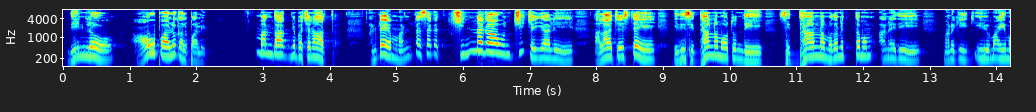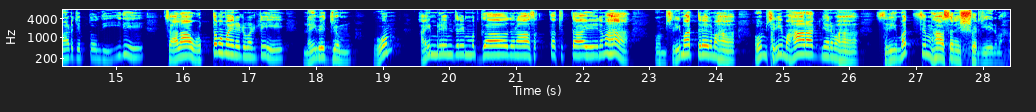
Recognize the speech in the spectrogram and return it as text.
దీనిలో ఆవు పాలు కలపాలి. మందాగ్ని పచనాత్ అంటే మంట సగ చిన్నగా ఉంచి చెయ్యాలి. అలా చేస్తే ఇది సిద్ధాన్నం అవుతుంది సిద్ధాన్న ముదమిత్తమం అనేది మనకి ఈ మా- ఈ మాట చెప్తోంది. ఇది చాలా ఉత్తమమైనటువంటి నైవేద్యం. ఓం ఐం హ్రీం శ్రీం ముద్గాదనాసక్త చిత్తాయ నమ. ఓం శ్రీమాత్రే నమ. ఓం శ్రీ మహారాజ్ఞ నమ. శ్రీమత్ సింహాసనేశ్వర్యే నమ.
